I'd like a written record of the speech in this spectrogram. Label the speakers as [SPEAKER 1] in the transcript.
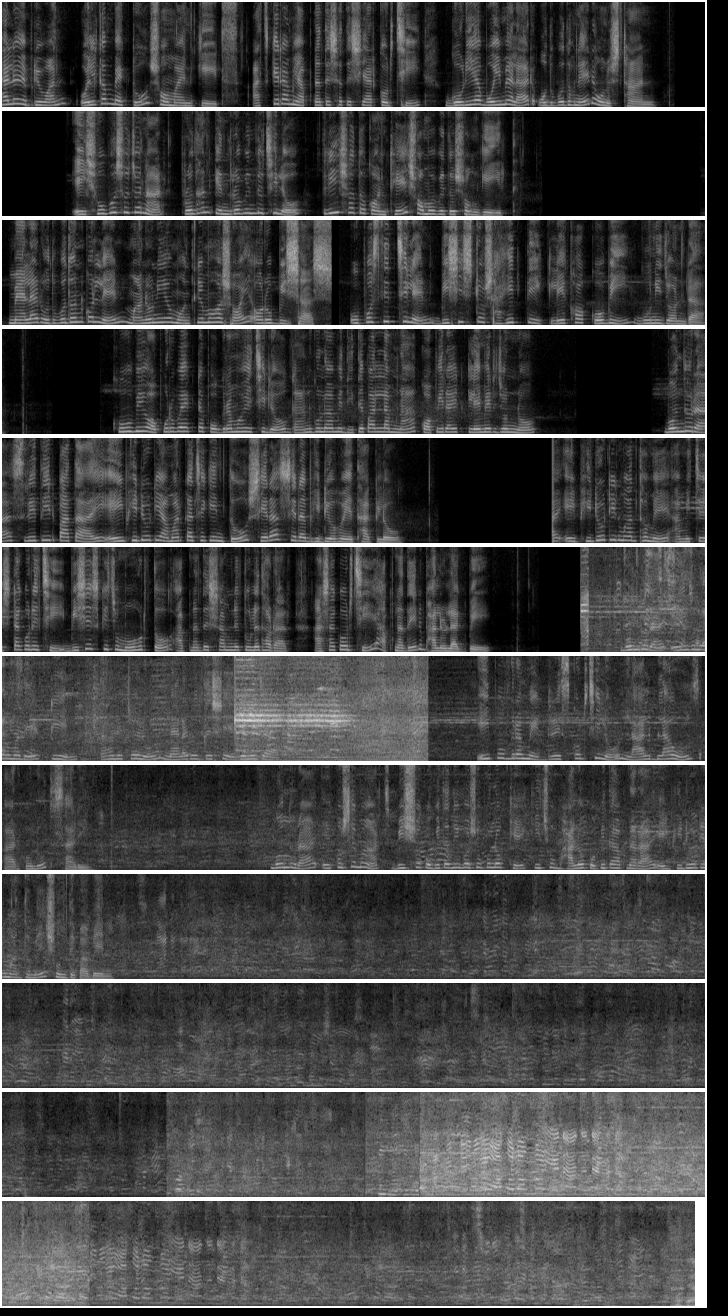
[SPEAKER 1] Hello everyone, welcome back to Somayan kids. আজকের আমি আপনাদের সাথে শেয়ার করছি গড়িয়া বইমেলার উদ্বোধনের অনুষ্ঠান। এই শুভ সূচনার প্রধান কেন্দ্রবিন্দু ছিল ত্রিশত কণ্ঠে সমবেত সংগীত। মেলার উদ্বোধন করলেন মাননীয় মন্ত্রী মহাশয় অরূপ বিশ্বাস। উপস্থিত ছিলেন বিশিষ্ট সাহিত্যিক, লেখক, কবি গুণীজনরা। খুবই অপূর্ব একটা প্রোগ্রাম হয়েছিল। গানগুলো আমি দিতে পারলাম না কপিরাইট ক্লেমের জন্য। বন্ধুরা, স্মৃতির পাতায় এই ভিডিওটি আমার কাছে কিন্তু সেরা সেরা ভিডিও হয়ে থাকল। এই ভিডিওটির মাধ্যমে আমি চেষ্টা করেছি বিশেষ কিছু মুহূর্ত আপনাদের সামনে তুলে ধরার। আশা করছি আপনাদের ভালো লাগবে। বন্ধুরা, এই হলো আমাদের টিম তাহলে চলুন, মেলার উদ্দেশ্যে এগোনো যাক। এই প্রোগ্রামে ড্রেস কোড ছিল লাল ব্লাউজ আর হলুদ শাড়ি। বন্ধুরা, একুশে মার্চ বিশ্ব কবিতা দিবস উপলক্ষে কিছু ভালো কবিতা আপনারা এই ভিডিওটির মাধ্যমে শুনতে পাবেন।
